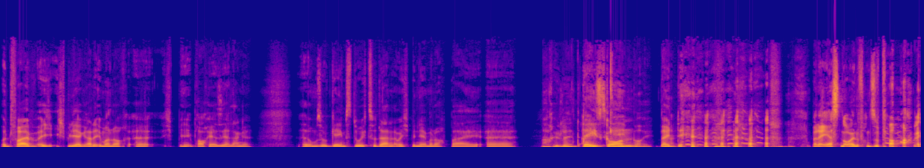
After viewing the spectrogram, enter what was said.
Und vor allem, ich, ich spiele ja gerade immer noch, äh, ich, bin- ich brauche ja sehr lange, äh, um so Games durchzudannen, aber ich bin ja immer noch bei äh, Mario Land Days 1 Gone. Gameboy. Bei, Ja. de- bei der ersten Eule von Super Mario.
